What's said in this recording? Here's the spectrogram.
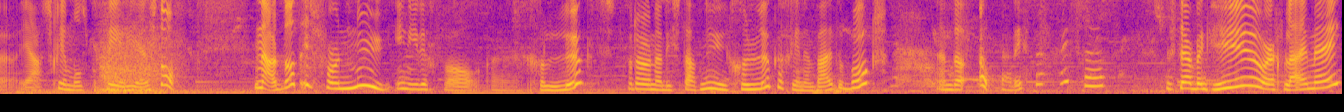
uh, ja, schimmels, bacteriën en stof. Nou, dat is voor nu in ieder geval uh, gelukt. Verona die staat nu gelukkig in een buitenbox. En dat, oh, daar is ze. Hij schat. Dus daar ben ik heel erg blij mee.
